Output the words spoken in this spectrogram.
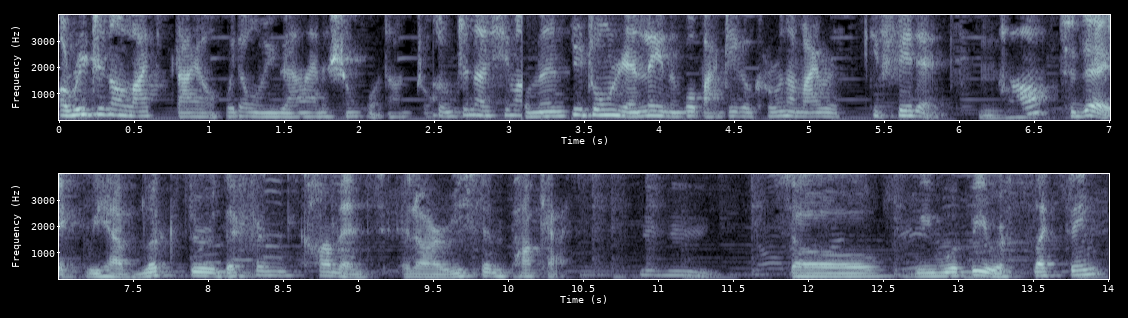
original lifestyle，回到我们原来的生活当中。总之呢，希望我们最终人类能够把这个 coronavirus defeated。好， Today, we have looked through different comments in our recent podcasts. So we will be reflecting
